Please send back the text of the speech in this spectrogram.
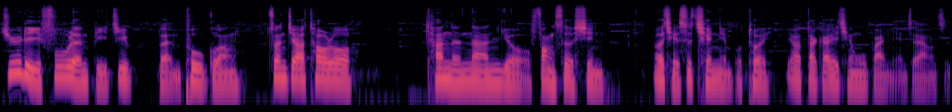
居里夫人笔记本曝光，专家透露，它仍然有放射性，而且是千年不退，要大概一千五百年这样子。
